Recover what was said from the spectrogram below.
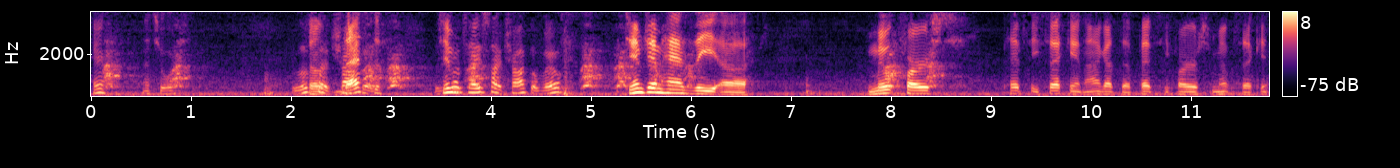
Here, that's yours. it looks So like that's the Does Jim- it taste like chocolate milk? Jim Jim has the uh, milk first, Pepsi second. I got the Pepsi first, milk second,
